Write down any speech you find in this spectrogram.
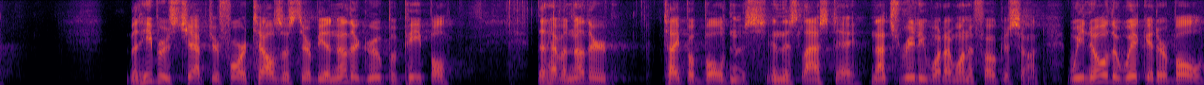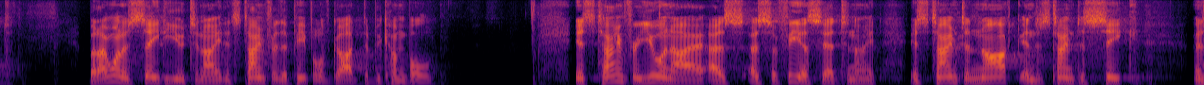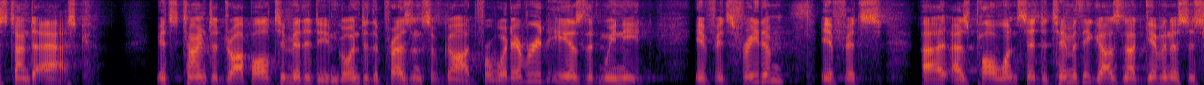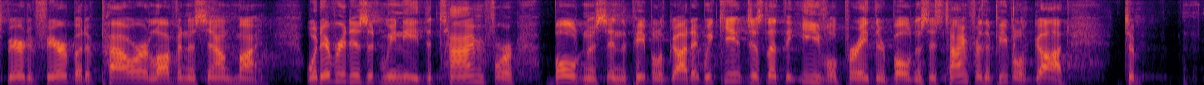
But Hebrews chapter 4 tells us there'll be another group of people that have another type of boldness in this last day. And that's really what I want to focus on. We know the wicked are bold, but I want to say to you tonight it's time for the people of God to become bold. It's time for you and I, as, as Sophia said tonight, it's time to knock and it's time to seek and it's time to ask. It's time to drop all timidity and go into the presence of God for whatever it is that we need. If it's freedom, if it's, uh, as Paul once said to Timothy, God's not given us a spirit of fear, but of power, love, and a sound mind. Whatever it is that we need, the time for boldness in the people of God. We can't just let the evil parade their boldness. It's time for the people of God to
